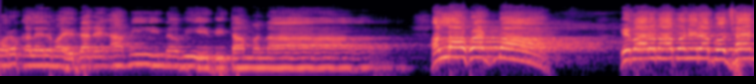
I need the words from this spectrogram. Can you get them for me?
পরকালের ময়দানে আমি নবী দিতাম না। আল্লাহ এবার মা বোনেরা বোঝেন,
